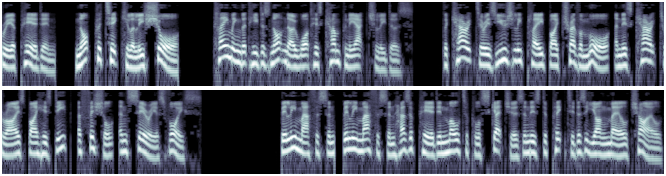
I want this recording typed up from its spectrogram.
reappeared in Not Particularly Sure, claiming that he does not know what his company actually does. The character is usually played by Trevor Moore, and is characterized by his deep, official, and serious voice. Billy Matheson Billy Matheson has appeared in multiple sketches and is depicted as a young male child.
